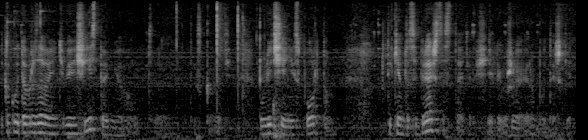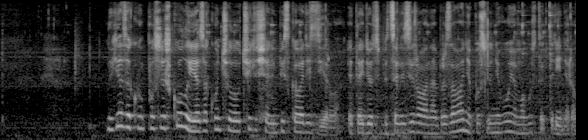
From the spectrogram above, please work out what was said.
А какое-то образование у тебя еще есть, помимо, вот, э, так сказать, увлечений спортом? Ты кем-то собираешься стать вообще или уже работаешь где-то? Ну, я закон... после школы я закончила училище Олимпийского резерва. Это идет специализированное образование, после него я могу стать тренером.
